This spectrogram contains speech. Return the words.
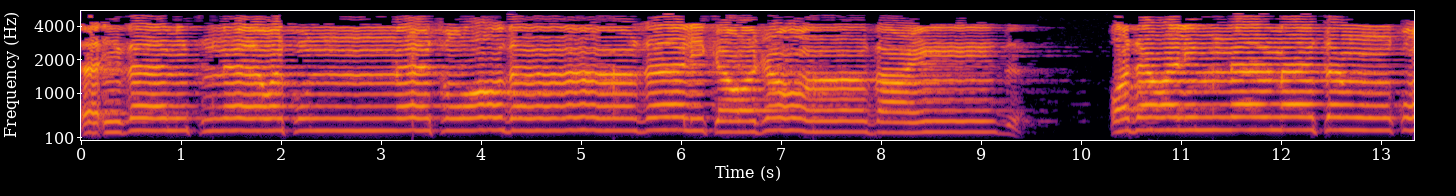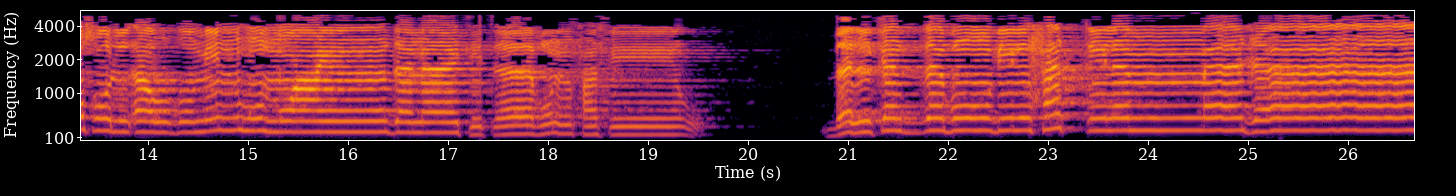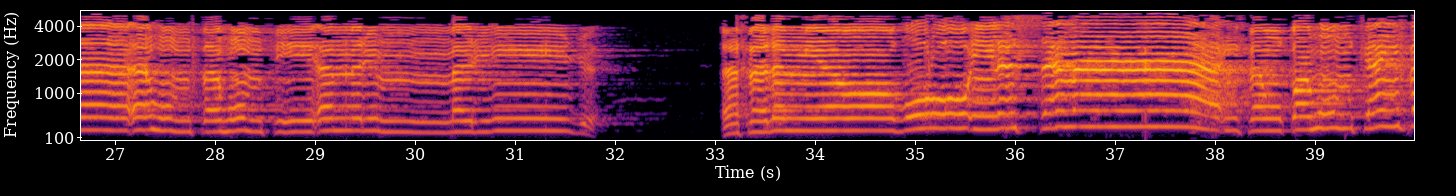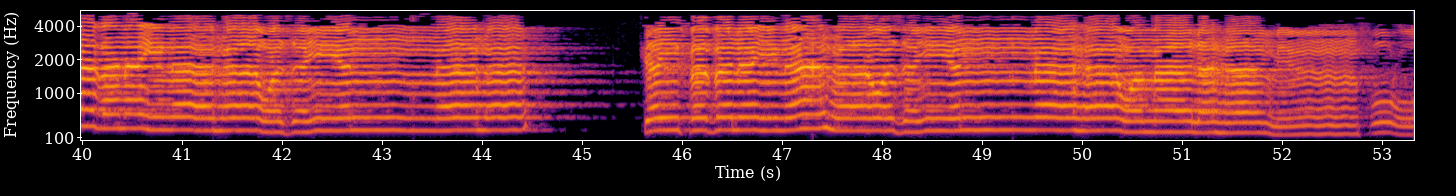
أَإِذَا مِتْنَا وَكُنَّا تُرَابًا ذَلِكَ رَجْعٌ بَعِيدٌ قَدْ عَلِمْنَا مَا تَنقُصُ الْأَرْضُ مِنْهُمْ وَعِندَنَا كِتَابٌ حَفِيظٌ بَلْ كَذَّبُوا بِالْحَقِّ لَمَّا جَاءَهُمْ فَهُمْ فِي أَمْرٍ مَّرِيجٍ. أَفَلَمْ يَنظُرُوا إِلَى السَّمَاءِ فَوْقَهُمْ كَيْفَ بَنَيْنَاهَا وَزَيَّنَّاهَا؟ كَيْفَ بَنَيْنَاهَا وَزَيَّنَّاهَا وَمَا لَهَا مِن فُرُوجٍ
